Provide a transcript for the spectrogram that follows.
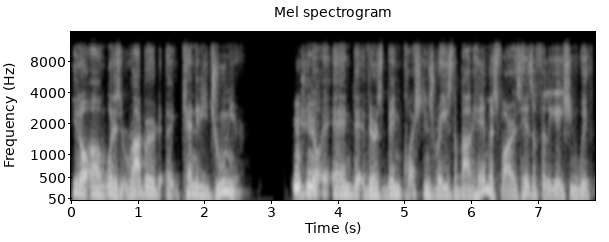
you know, um, what is it, Robert uh, Kennedy junior mm-hmm. You know, and there's been questions raised about him as far as his affiliation with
